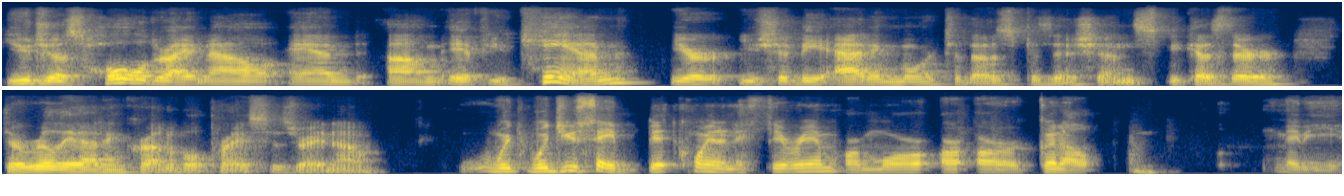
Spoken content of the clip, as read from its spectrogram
you just hold right now and um, if you can you're you should be adding more to those positions because they're they're really at incredible prices right now. Would, would you say bitcoin and ethereum are more are, are going to maybe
